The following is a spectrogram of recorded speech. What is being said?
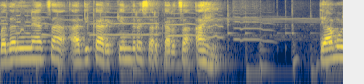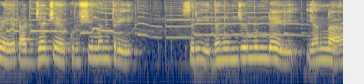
बदलण्याचा अधिकार केंद्र सरकारचा आहे. त्यामुळे राज्याचे कृषी मंत्री श्री धनंजय मुंडे यांना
